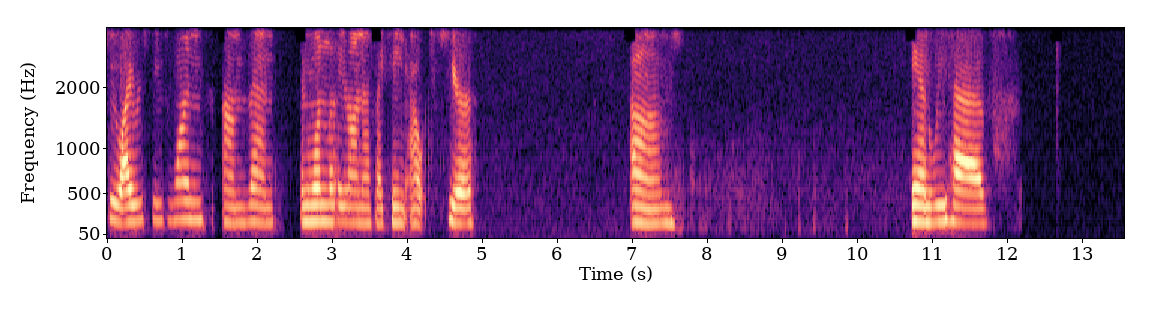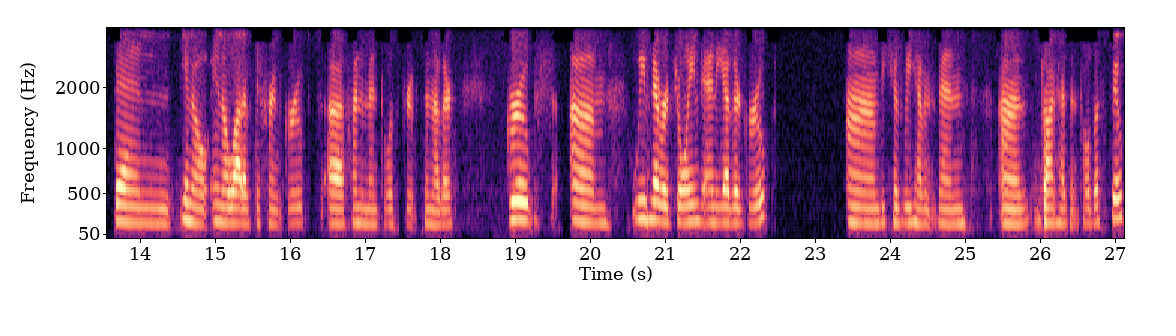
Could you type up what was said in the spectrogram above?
two. I received one um, then and one later on as I came out here. Um, and we have been, you know, in a lot of different groups, uh, fundamentalist groups and other groups. Um, we've never joined any other group um, because we haven't been, uh, God hasn't told us to,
